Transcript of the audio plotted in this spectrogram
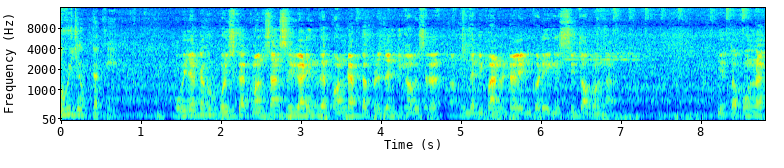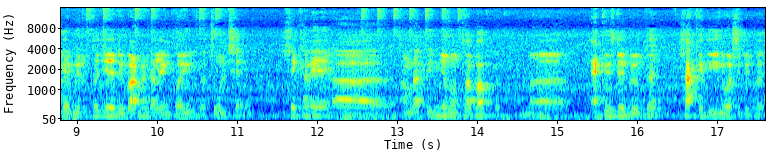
অভিযোগটা কি? অভিযোগটা খুব পরিষ্কার concerns regarding the conduct of presenting officer in the departmental inquiry against Shri Tapanna যে তপন্নাকের বিরুদ্ধে যে ডিপার্টমেন্টাল ইনকোয়ারি চলছে, সেখানে আমরা তিনজন অধ্যাপক অ্যাকিউজডের বিরুদ্ধে সাক্ষী দিই ইউনিভার্সিটির হয়ে।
